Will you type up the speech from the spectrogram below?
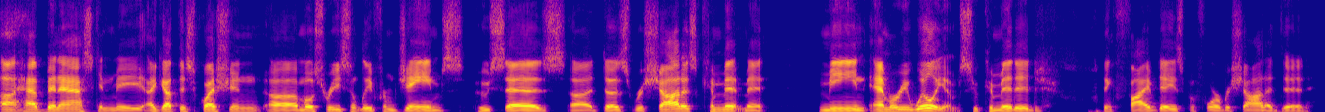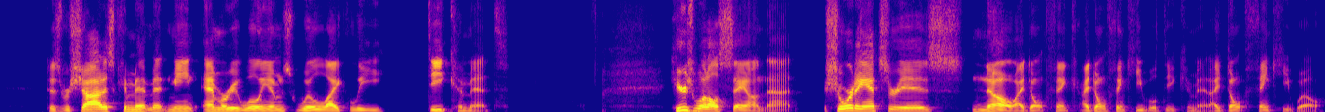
uh, have been asking me. I got this question uh, most recently from James, who says, uh, "Does Rashada's commitment mean Emory Williams, who committed, I think, five days before Rashada did, Does Rashada's commitment mean Emory Williams will likely decommit? Here's what I'll say on that. Short answer is no. I don't think I don't think he will decommit. I don't think he will.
